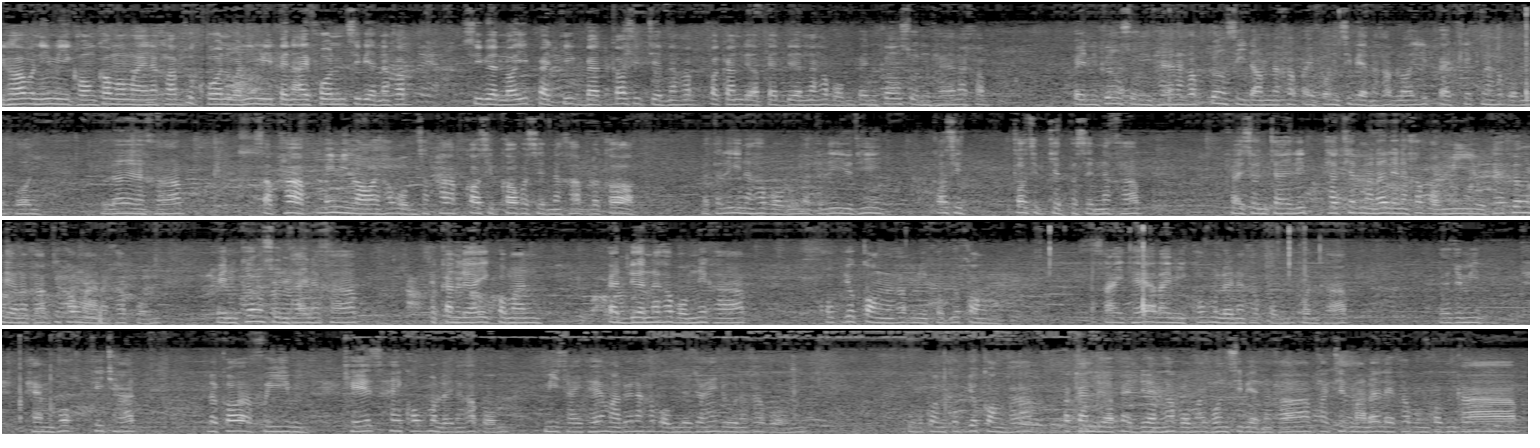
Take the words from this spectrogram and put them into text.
สวัสดีครับวันนี้มีของเข้ามาใหม่นะครับ ทุกคนวันนี้มีเป็น iPhone 11 นะครับ 11 128กิกแบต97 นะครับ ประกันเหลือ 8 เดือนนะครับ ผมเป็นเครื่องศูนแท้นะครับ เป็นเครื่องศูนแท้นะครับ เครื่องสีดำนะครับ iPhone 11 นะครับ 128กิกนะครับ ผมทุกคนดูได้เลยนะครับ สภาพไม่มีรอยครับผมสภาพ 99%นะครับ แล้วก็แบตเตอรี่นะครับผมแบตเตอรี่อยู่ที่90 97%นะครับ รสนใจรีบทักแชทมาได้เลยนะครับผมมีอยู่แค่เครื่องเดียวนะครับ ที่เข้ามานะครับผมเป็นเครื่องศูนย์ไทยนะครับ ประกันเหลืออีกประมาณ 8 เดือนนะครับ ผมนี่ครับครบยกกล่องนะครับ มีครบยกกล่องใส่แท้อะไรมีครบหมดเลยนะครับ ผมทุกคนครับเดี๋ยวจะมีแถมพวกที่ชาร์จ แล้วก็ฟิล์มเคสให้ครบหมดเลยนะครับ ผมมีใส่แท้มาด้วยนะครับ ผมเดี๋ยวจะให้ดูนะครับผม อุปกรณ์ครบยกกล่องครับ ประกันเดือ 8 เดือนครับผมไอโฟน11 นะครับ ทักเช็ดมาได้เลยครับผม ขอบคุณครับ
